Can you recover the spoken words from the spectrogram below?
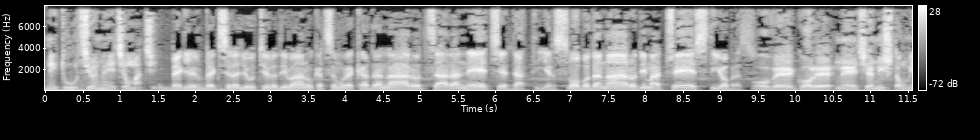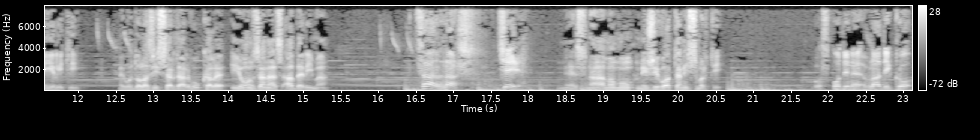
Ni Turci joj neće umaći. Begler Beg se naljutio na divanu kad sam mu rekao da narod cara neće dati, jer slobodan narod ima česti obraz. Ove gore neće ništa umiriti. Evo dolazi Serdar Vukale i on za nas aber ima. Car naš, gdje je? Ne znamo mu ni života ni smrti. Gospodine Vladiko,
